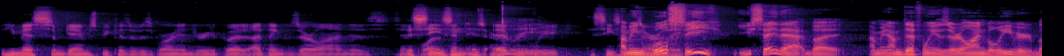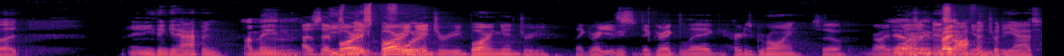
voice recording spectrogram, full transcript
he missed some games because of his groin injury, but I think Zuerlein is 10 The plus season is early. every week. The season. I mean, is we'll early. see. You say that, but I mean, I'm definitely a Zuerlein believer, but anything can happen. I mean, I said He's barring, missed barring before. injury, barring injury. Like Greg, He's- the Greg leg hurt his groin, so Right, Yeah, I He barring, hasn't mean, missed but- often, injury. but he has.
